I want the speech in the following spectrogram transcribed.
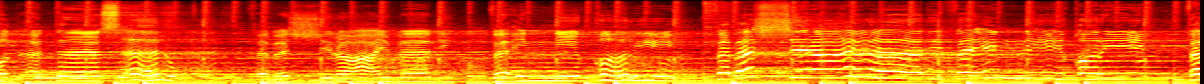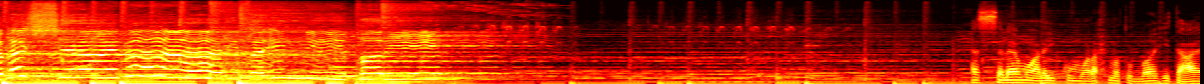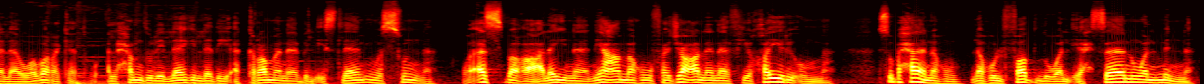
قد أتى يسأل فبشر عبادي فإني قريب. فبشر عبادي فإني قريب. فبشر عبادي فإني قريب. السلام عليكم ورحمة الله تعالى وبركاته. الحمد لله الذي أكرمنا بالإسلام والسنة. وأسبغ علينا نعمه فجعلنا في خير أمة. سبحانه له الفضل والإحسان والمنة.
